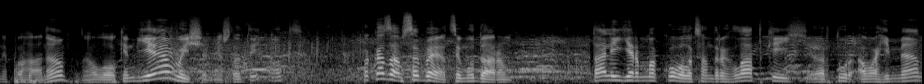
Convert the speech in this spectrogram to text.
Непогано. Головкін б'є. Вище м'яч летить. От. Показав себе цим ударом. Далі Єрмаков, Олександр Гладкий, Артур Авагімян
